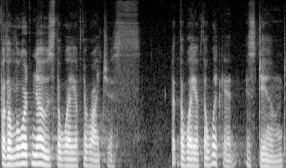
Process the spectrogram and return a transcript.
For the Lord knows the way of the righteous, but the way of the wicked is doomed.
